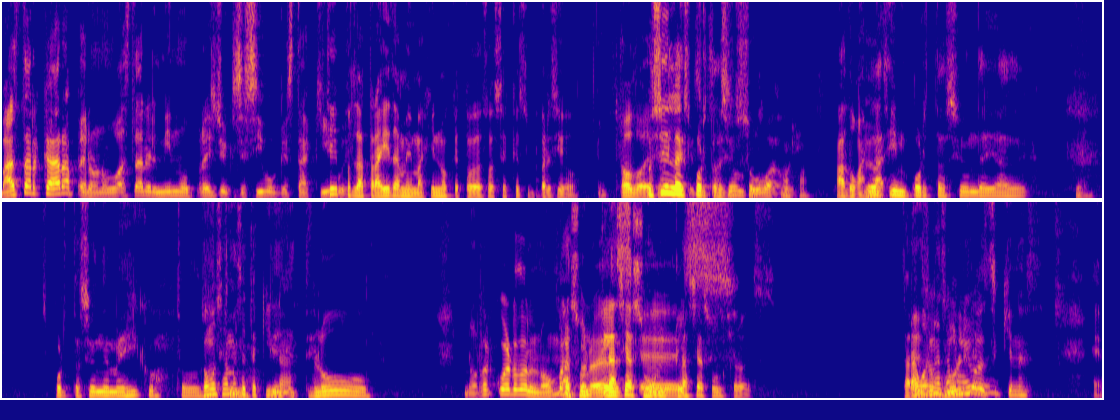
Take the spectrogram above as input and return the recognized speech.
va a estar cara, pero no va a estar el mismo precio excesivo que está aquí, Sí, güey. pues la traída, me imagino que todo eso hace que su precio. Todo Pues eso sí, es la exportación, pues. suba, güey. Aduana. La sí. importación de allá de Sí. exportación de México. todo ¿Cómo se llama ese tequila? billete. Blue. No recuerdo el nombre, Azul, pero clase es- azul, clase azul, creo es. ¿Estará ¿Es buena Julio? ¿Quién es? Eh,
